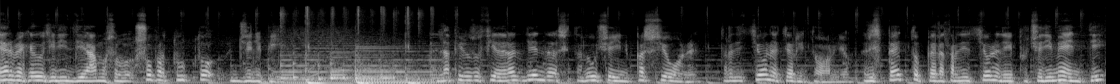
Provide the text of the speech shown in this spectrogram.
Erbe che noi utilizziamo sono soprattutto GNP. La filosofia dell'azienda si traduce in passione, tradizione e territorio, rispetto per la tradizione dei procedimenti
